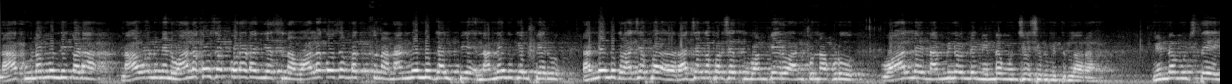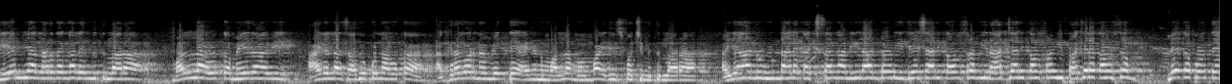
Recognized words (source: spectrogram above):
నా కులము ఉంది ఇక్కడ. నా వాళ్ళు నేను వాళ్ళ కోసం పోరాటం చేస్తున్నా వాళ్ళ కోసం బతుకుతున్నా. నన్నెందుకు గెలిపే నన్నెందుకు గెలిపారు? నన్నెందుకు రాజ్య రాజ్యాంగ పరిషత్కు పంపారు అనుకున్నప్పుడు వాళ్ళే నమ్మిన వాళ్ళే నిండా ముంచేసారు మిత్రులారా. నిండా ముంచితే ఏం చేయాలి అర్థం కాలేదు మిత్రులారా. మళ్ళా ఒక మేధావి ఆయనలా చదువుకున్న ఒక అగ్రవర్ణం వ్యక్తి ఆయనను మళ్ళా ముంబై తీసుకొచ్చి మిత్రులారా అయ్యా నువ్వు ఉండాలి ఖచ్చితంగా నీలాంటి ఈ దేశానికి అవసరం ఈ రాజ్యానికి అవసరం ఈ ప్రజలకు అవసరం. లేకపోతే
